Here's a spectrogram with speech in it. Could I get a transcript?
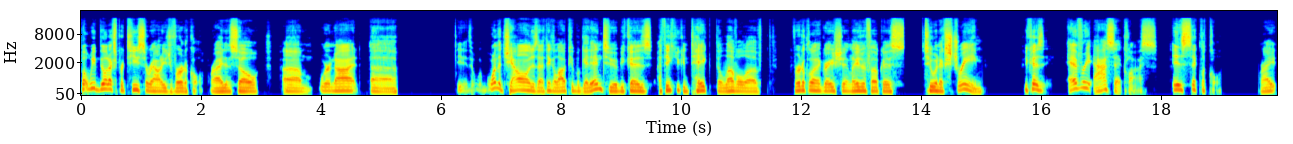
But we build expertise around each vertical, right? And so um, we're not. Uh, one of the challenges I think a lot of people get into because I think you can take the level of vertical integration, laser focus, to an extreme because every asset class is cyclical, right?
